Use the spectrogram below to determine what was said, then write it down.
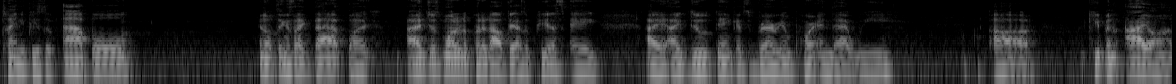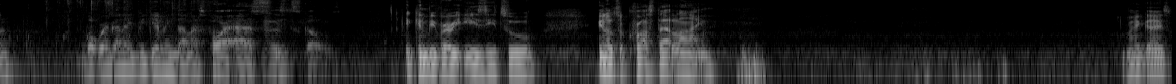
tiny piece of apple, you know, things like that. But I just wanted to put it out there as a PSA. I, I do think it's very important that we uh, keep an eye on what we're going to be giving them as far as sweets goes. It can be very easy to, you know, to cross that line. Right, guys?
